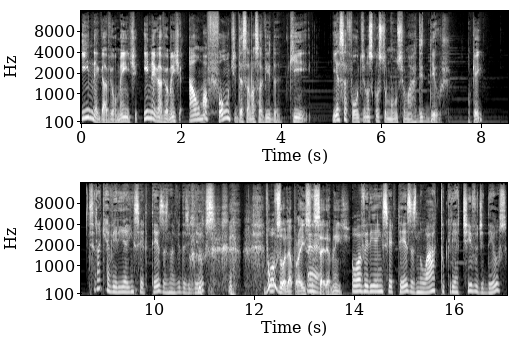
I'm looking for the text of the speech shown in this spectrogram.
inegavelmente, inegavelmente, há uma fonte dessa nossa vida que. E essa fonte nós costumamos chamar de Deus. Ok? Será que haveria incertezas na vida de Deus? Vamos olhar para isso é. seriamente? Ou haveria incertezas no ato criativo de Deus,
